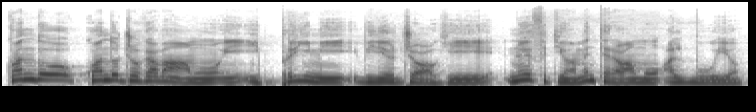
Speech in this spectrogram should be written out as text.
quando, quando giocavamo i, i primi videogiochi noi effettivamente eravamo al buio,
